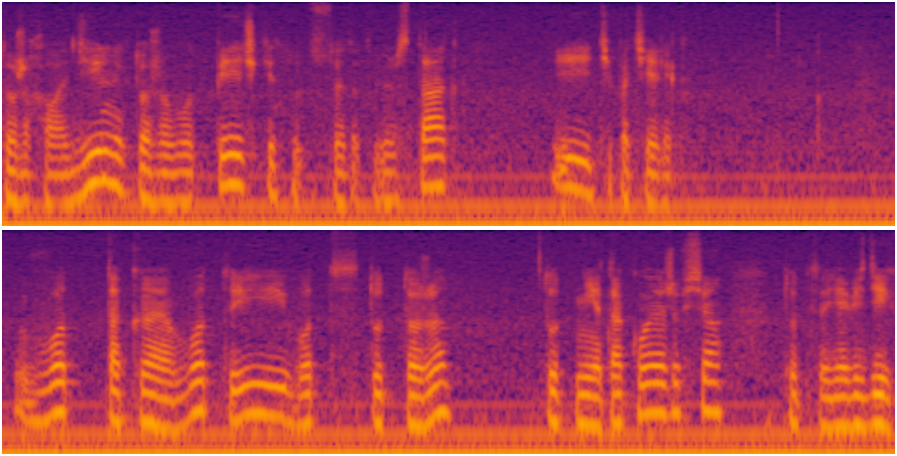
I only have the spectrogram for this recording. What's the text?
Тоже холодильник, тоже вот печки, тут этот верстак и типа телек. Вот такая вот, и вот тут тоже, тут не такое же все. Тут я везде их,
